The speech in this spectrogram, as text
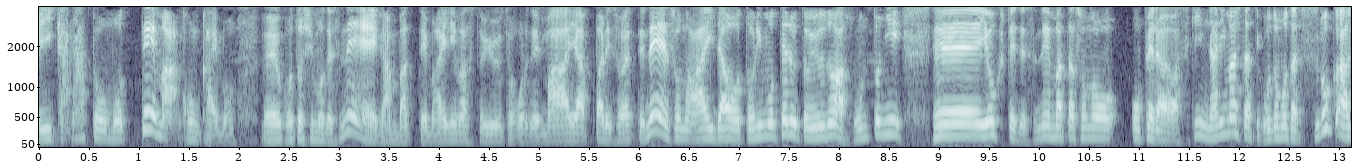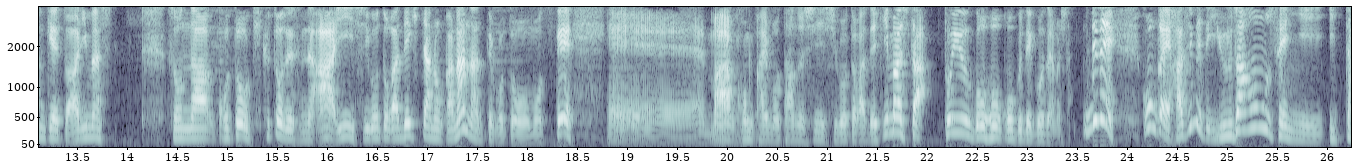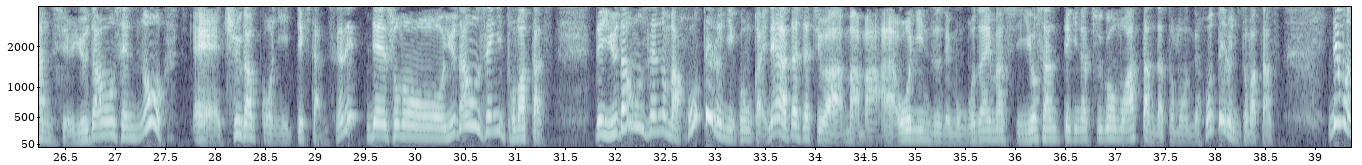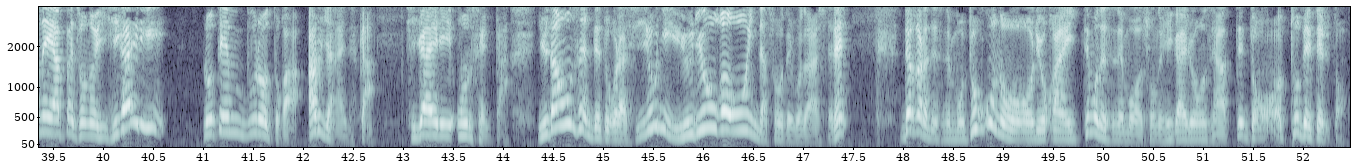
いいかなと思って、まあ今回も、えー、今年もですね、頑張って参りますというところで、まあやっぱりそうやってね、その間を取り持てるというのは本当に、えー、良くてですね、またそのオペラは好きになりましたって子供たちすごくアンケートありました。そんなことを聞くとですね、ああ、いい仕事ができたのかななんてことを思って、えー、まあ今回も楽しい仕事ができました。というご報告でございました。でね、今回初めて湯田温泉に行ったんですよ。湯田温泉の、えー、中学校に行ってきたんですがね。で、その湯田温泉に泊まったんです。で、湯田温泉のまあホテルに今回ね、私たちはまあまあ大人数でもございますし、予算的な都合もあったんだと思うんで、ホテルに泊まったんです。でもね、やっぱりその日帰り露天風呂とかあるじゃないですか。日帰り温泉か。湯田温泉ってところは非常に湯量が多いんだそうでございましてね。だからですね、もうどこの旅館行ってもですね、もうその日帰り温泉あって、どーっと出てると。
